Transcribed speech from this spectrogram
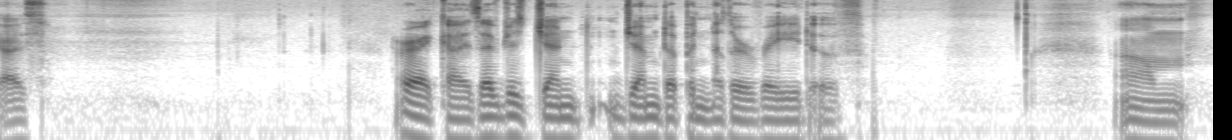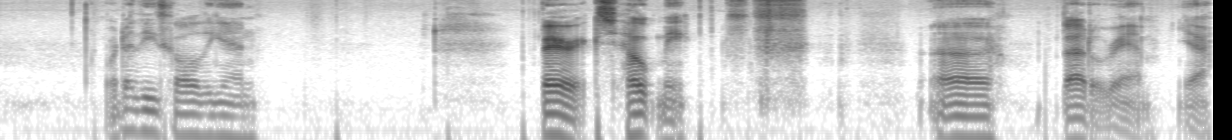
guys. Alright, guys, I've just gemmed, gemmed up another raid of. Um. What are these called again? Barracks, help me. uh. Battle Ram, yeah.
